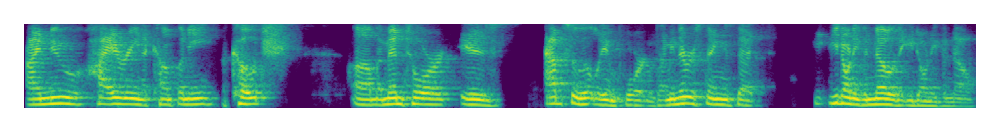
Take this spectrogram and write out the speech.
I knew hiring a company, a coach, um, a mentor is absolutely important. I mean, there's things that you don't even know that you don't even know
